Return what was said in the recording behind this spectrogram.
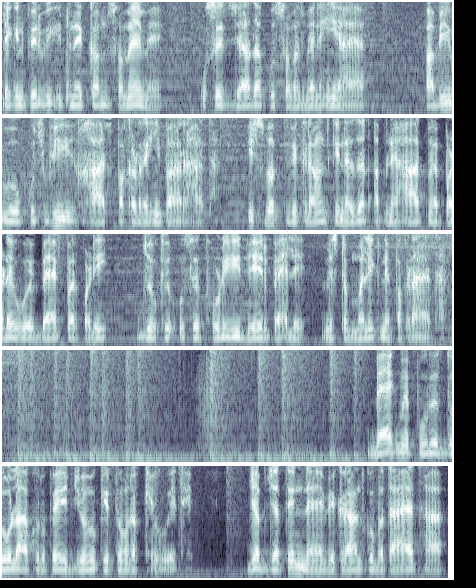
लेकिन फिर भी इतने कम समय में उसे ज़्यादा कुछ समझ में नहीं आया। अभी वो कुछ भी खास पकड़ नहीं पा रहा था। इस वक्त विक्रांत की नज़र अपने हाथ में पड़े हुए बैग पर पड़ी, जो कि उसे थोड़ी ही देर पहले मिस्टर मलिक ने पकड़ाया था। बैग में पूरे दो लाख रुपए जो के तो रखे हुए थे। जब जतिन ने विक्रांत को बताया था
